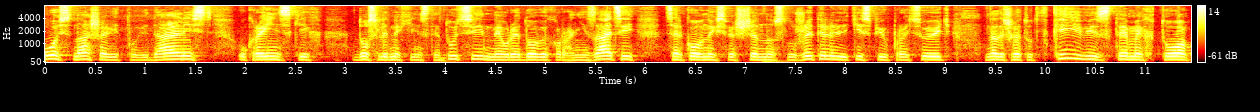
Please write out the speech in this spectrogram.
Ось наша відповідальність українських дослідних інституцій, неурядових організацій, церковних священнослужителів, які співпрацюють не лише тут в Києві з тими, хто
